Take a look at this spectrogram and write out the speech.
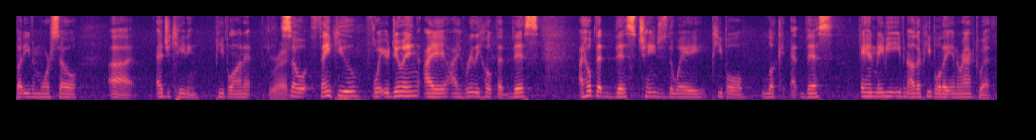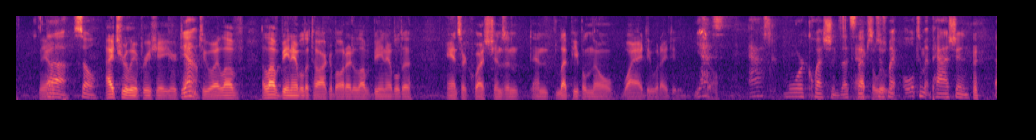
but even more so uh, educating people on it Right. so thank you for what you're doing. I, I really hope that this I hope that this changes the way people look at this and maybe even other people they interact with. Yeah. Uh, so I truly appreciate your time Yeah. too. I love I love being able to talk about it. I love being able to answer questions and and let people know why I do what I do. yes. So, Ask more questions. That's like just my ultimate passion. uh,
